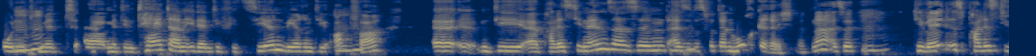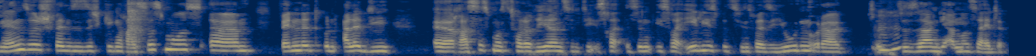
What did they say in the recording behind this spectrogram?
und mhm. mit, äh, mit den Tätern identifizieren, während die mhm. Opfer mhm. äh, die äh, Palästinenser sind. Also mhm. das wird dann hochgerechnet. Ne? Also mhm. die Welt ist palästinensisch, wenn sie sich gegen Rassismus äh, wendet und alle, die äh, Rassismus tolerieren, sind die Isra sind Israelis beziehungsweise Juden oder sozusagen die andere Seite.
